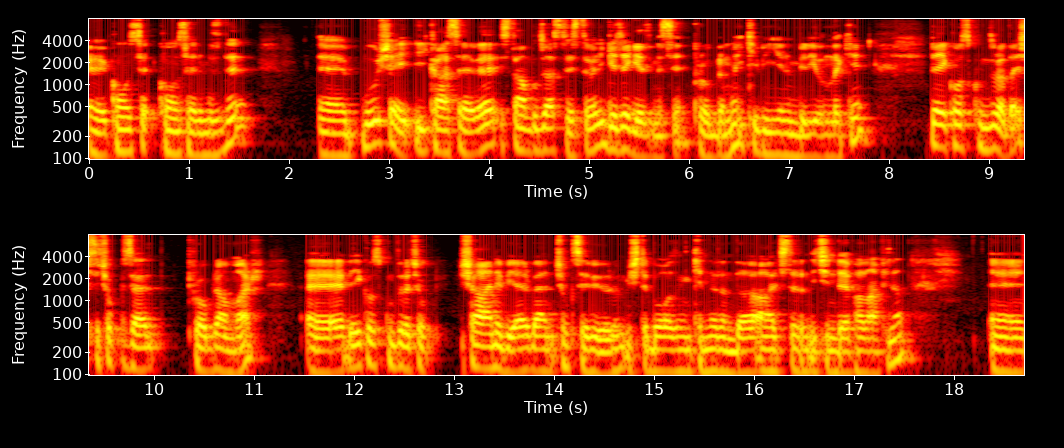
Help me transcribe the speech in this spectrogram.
e, konser, konserimizdi. E, bu şey İKSV İstanbul Jazz Festivali Gece Gezmesi programı 2021 yılındaki. Beykoz Kundura'da işte çok güzel program var. E, Beykoz Kundura çok şahane bir yer. Ben çok seviyorum. İşte boğazın kenarında, ağaçların içinde falan filan. Ee,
